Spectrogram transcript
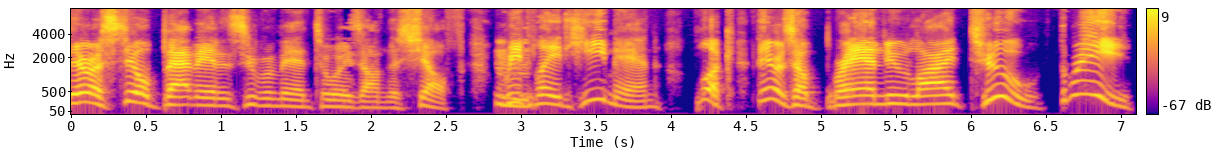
There are still Batman and Superman toys on the shelf. We Mhm. played He Man. Look, there's a brand new line, two, three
